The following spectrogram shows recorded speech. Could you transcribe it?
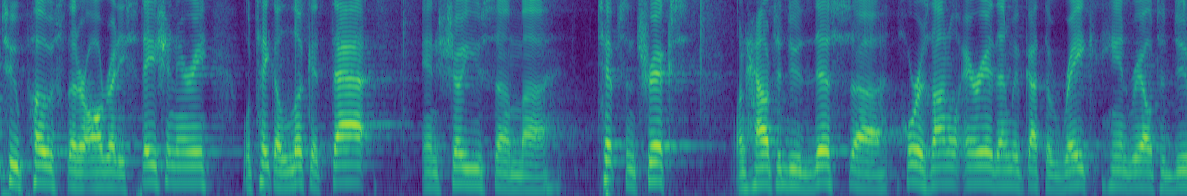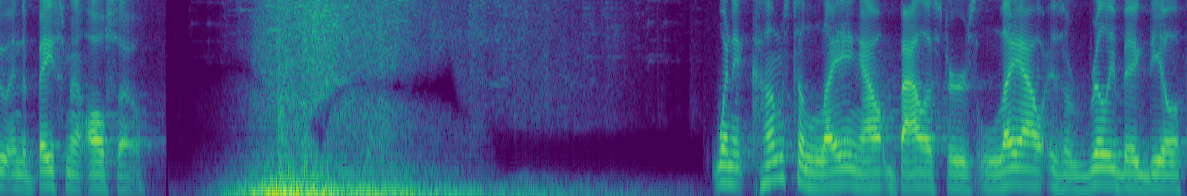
two posts that are already stationary? We'll take a look at that and show you some uh, tips and tricks on how to do this uh, horizontal area. Then we've got the rake handrail to do in the basement also. When it comes to laying out balusters, layout is a really big deal.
